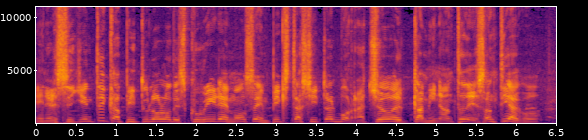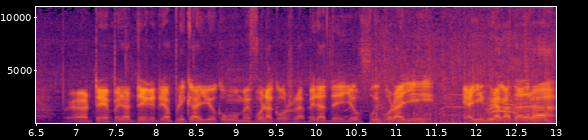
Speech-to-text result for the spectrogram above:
En el siguiente capítulo lo descubriremos en Pistachito el borracho, el caminante de Santiago. Espérate, espérate, que te voy a explicar yo cómo me fue la cosa. Espérate, yo fui por allí, y allí vi la catedral,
